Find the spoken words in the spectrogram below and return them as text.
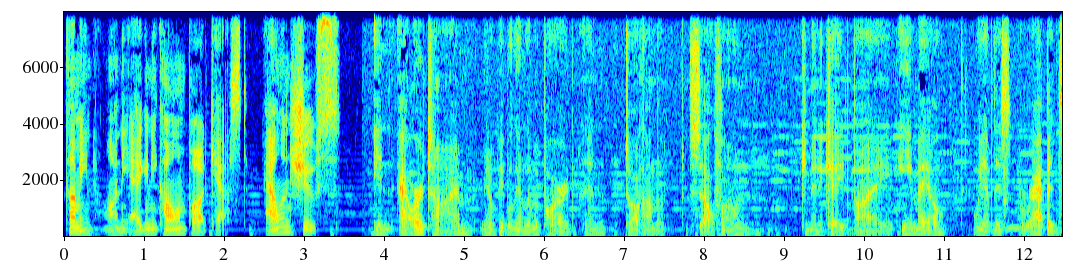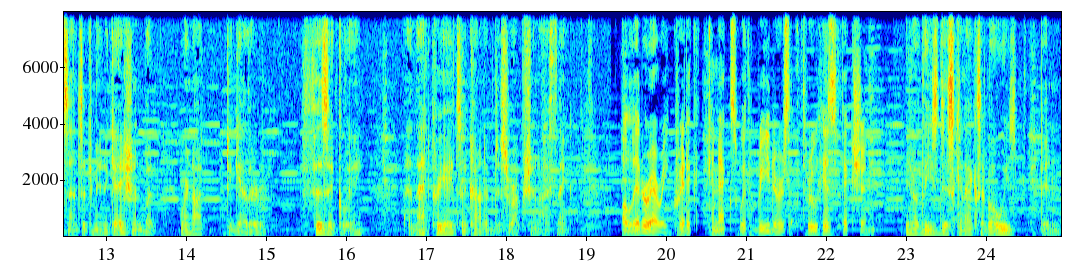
Coming on the Agony Column podcast, Alan Cheuse. In our time, you know, people can live apart and talk on the cell phone, communicate by email. We have this rapid sense of communication, but we're not together physically, and that creates a kind of disruption, I think. A literary critic connects with readers through his fiction. You know, these disconnects have always been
